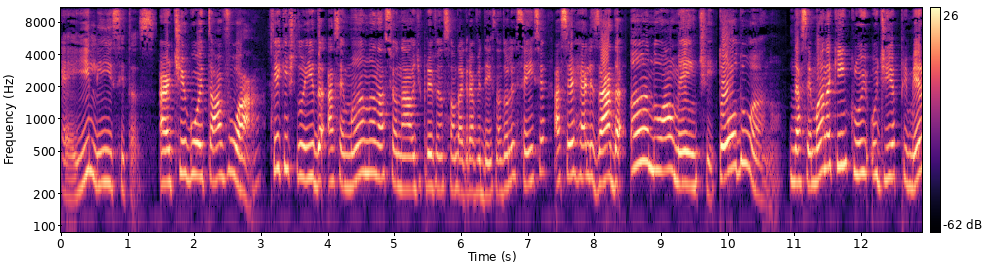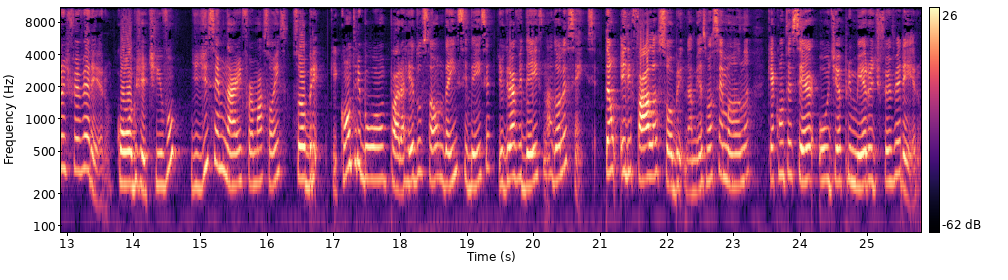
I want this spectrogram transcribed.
é ilícitas. Artigo 8A. Fica instituída a Semana Nacional de Prevenção da Gravidez na Adolescência a ser realizada anualmente, todo ano, na semana que inclui o dia 1 de fevereiro, com o objetivo de disseminar informações sobre que contribuam para a redução da incidência de gravidez na adolescência. Então, ele fala sobre, na mesma semana, que acontecer o dia 1 de fevereiro,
